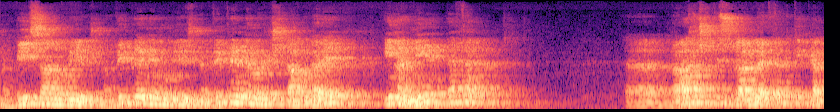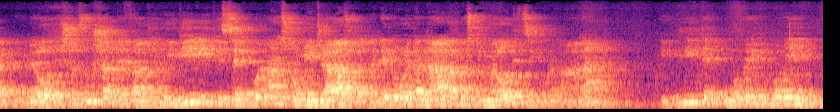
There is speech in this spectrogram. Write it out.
na pisanu riječ, na pripremljenu riječ, na pripremljenu riječ, tako dalje, i na nje efekt. E, različiti su dakle efekti kad melodično slušate Fatihu i divite se kuranskom iđazu, dakle njegovoj naravnosti u melodici Kur'ana i vidite u ovim,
